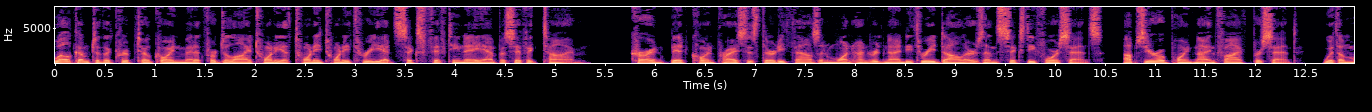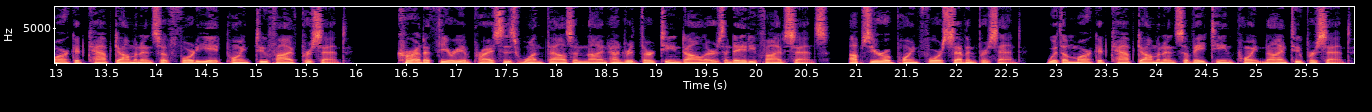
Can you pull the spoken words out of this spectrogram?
Welcome to the Crypto Coin Minute for July 20, 2023 at 6:15 a.m. Pacific Time. Current Bitcoin price is $30,193.64, up 0.95%, with a market cap dominance of 48.25%. Current Ethereum price is $1,913.85, up 0.47%, with a market cap dominance of 18.92%.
